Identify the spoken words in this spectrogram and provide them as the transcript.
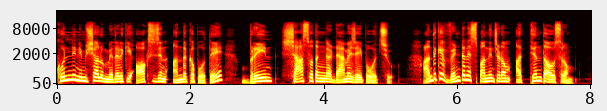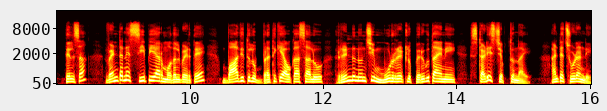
కొన్ని నిమిషాలు మెదడికి ఆక్సిజన్ అందకపోతే బ్రెయిన్ శాశ్వతంగా డ్యామేజ్ అయిపోవచ్చు. అందుకే వెంటనే స్పందించడం అత్యంత అవసరం. తెలుసా? వెంటనే సిపిఆర్ మొదలుపెడితే బాధితులు బ్రతికే అవకాశాలు రెండు నుంచి మూడు రెట్లు పెరుగుతాయని స్టడీస్ చెప్తున్నాయి. అంటే చూడండి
